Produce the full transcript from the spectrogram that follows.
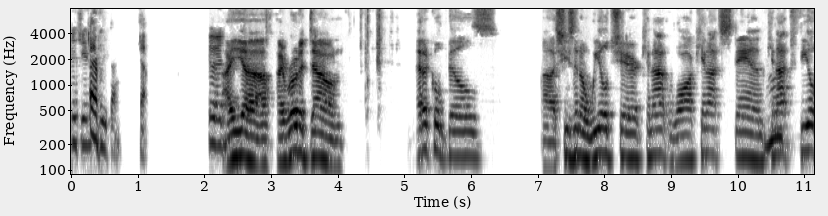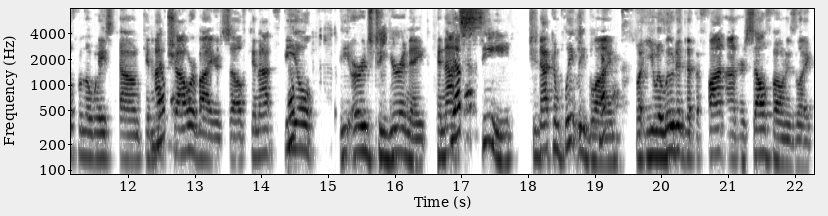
Did you? Everything. Good. I uh I wrote it down. Medical bills. Uh, she's in a wheelchair, cannot walk, cannot stand, Mhm. cannot feel from the waist down, cannot Nope. shower by herself, cannot feel the urge to urinate, cannot Yep. see. She's not completely blind, but you alluded that the font on her cell phone is like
